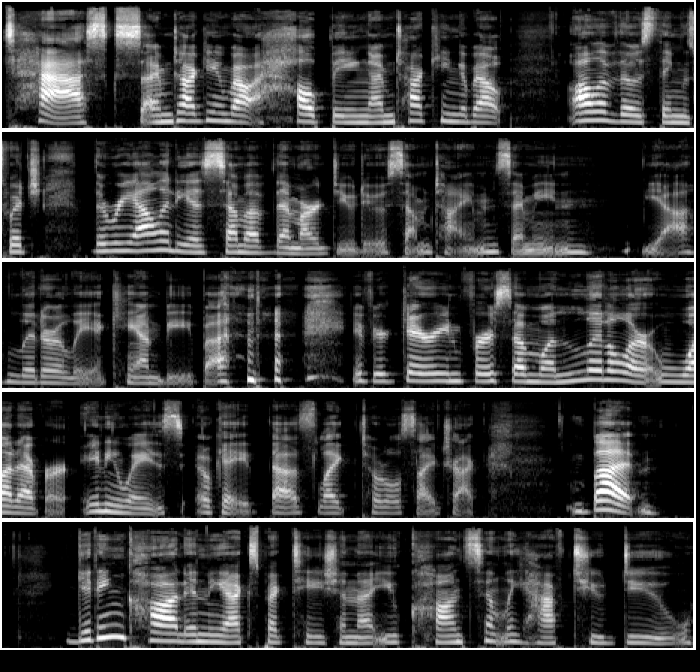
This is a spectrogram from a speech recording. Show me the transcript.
tasks. I'm talking about helping. I'm talking about all of those things, which the reality is some of them are do, do sometimes. I mean, yeah, literally it can be, but if you're caring for someone little or whatever. Anyways, okay, that's like total sidetrack. But getting caught in the expectation that you constantly have to do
